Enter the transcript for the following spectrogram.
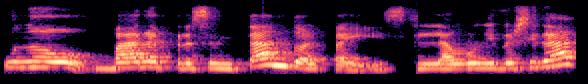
uno va representando al país. La universidad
